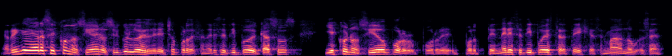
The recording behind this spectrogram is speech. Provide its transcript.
Enrique Garza es conocido en los círculos del derecho por defender ese tipo de casos y es conocido por, por, por tener ese tipo de estrategias, hermano. ¿no? O sea,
